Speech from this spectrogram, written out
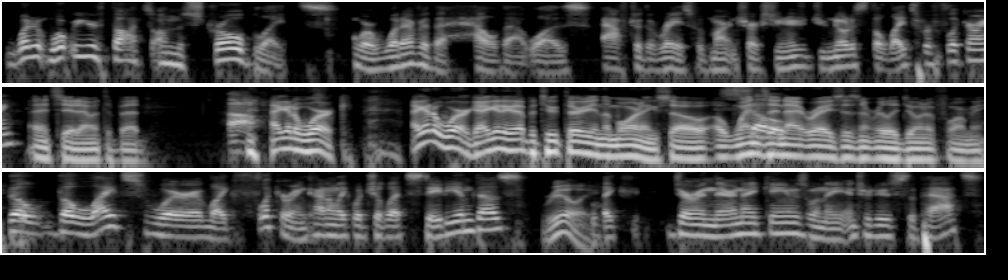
what what were your thoughts on the strobe lights or whatever the hell that was after the race with Martin Truex Jr.? Did you notice the lights were flickering? I didn't see it. I went to bed. Oh, I got to work. I got to work. I got to get up at two thirty in the morning. So a Wednesday So- night race isn't really doing it for me. the the lights were like flickering, kind of like what Gillette Stadium does, Really? like during their night games when they introduced the Pats.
